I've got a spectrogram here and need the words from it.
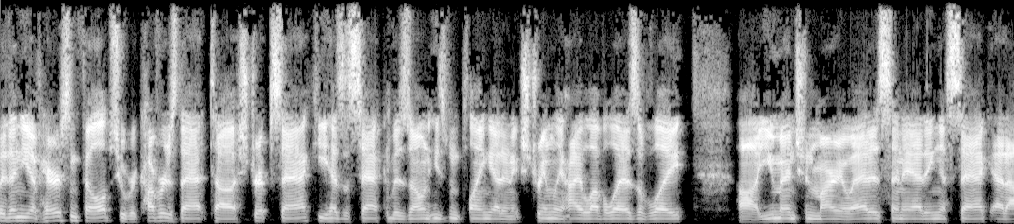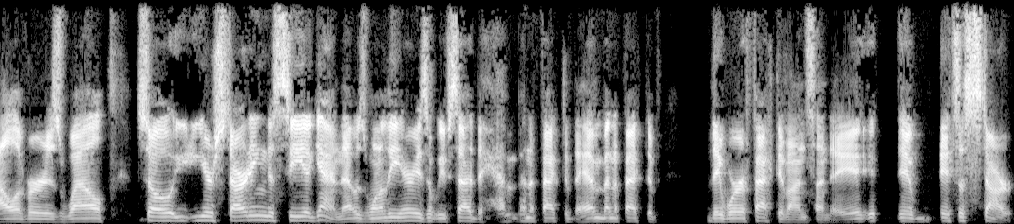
But then you have Harrison Phillips, who recovers that uh, strip sack. He has a sack of his own. He's been playing at an extremely high level as of late. Uh, you mentioned Mario Addison adding a sack Ed Oliver as well. So you're starting to see again, that was one of the areas that we've said they haven't been effective. They haven't been effective they were effective on Sunday. It, it, it's a start.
